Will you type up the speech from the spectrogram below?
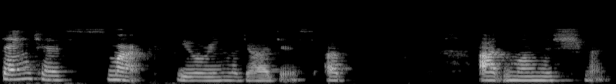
Sanchez smirked during the judge's admonishment.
